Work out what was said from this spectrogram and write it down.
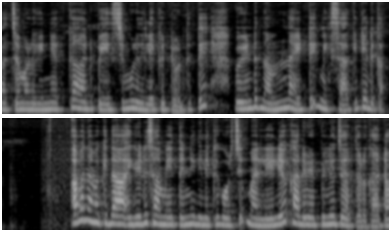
പച്ചമുളകിന്റെയും ഒക്കെ ആ ഒരു പേസ്റ്റും കൂടി ഇതിലേക്ക് ഇട്ട് കൊടുത്തിട്ട് വീണ്ടും നന്നായിട്ട് മിക്സ് ആക്കിയിട്ട് എടുക്കാം. അപ്പോൾ നമുക്കിത് ഈ ഒരു സമയത്ത് തന്നെ ഇതിലേക്ക് കുറച്ച് മല്ലിയിലയോ കറിവേപ്പിലയോ ചേർത്ത് കൊടുക്കാം കേട്ടോ.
